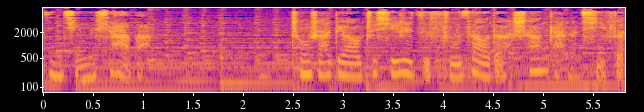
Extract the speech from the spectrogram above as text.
尽情的下吧，冲刷掉这些日子浮躁的、伤感的气氛，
